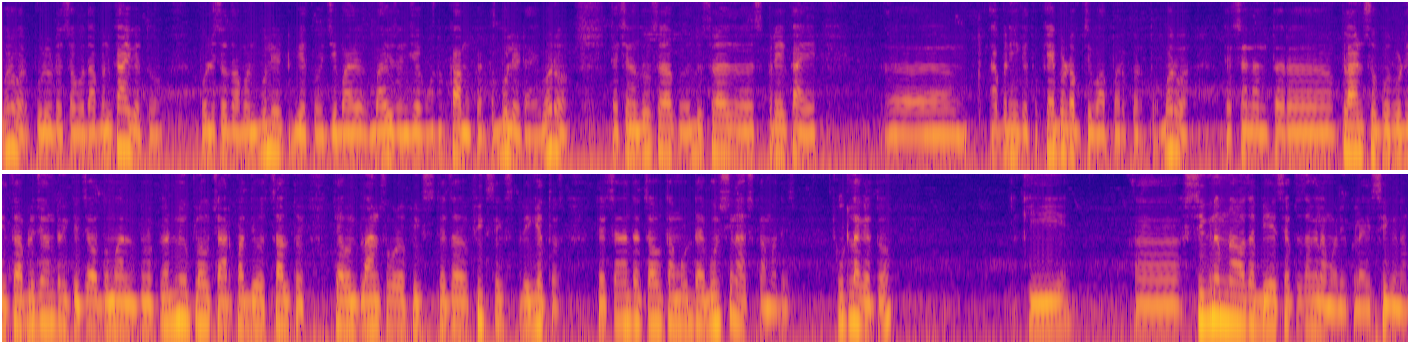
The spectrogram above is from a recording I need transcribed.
बरोबर? पुलिटोसोबत आपण काय घेतो? पोलिसोबत आपण बुलेट घेतो जे बायो बायोसंजय म्हणून काम करतं बुलेट आहे. बरोबर? त्याच्यानंतर दुसरा दुसरा स्प्रे काय आहे? आपण हे घेतो कॅबोटॉपचे वापर करतो बरोबर? त्याच्यानंतर प्लांट सुपरवूड इथं आपलं जनरिक आहे जेव्हा तुम्हाला कंटिन्यू प्लव चार पाच दिवस चालतोय तेव्हा आपण प्लांट सुपरवूड फिक्स त्याचा फिक्स एक स्प्रे घेतोच. त्याच्यानंतर चौथा मुद्दा आहे बुरशीनाशकामध्ये. कुठला घेतो? की सिग्नम नावाचा बी एस एफचा चांगला मॉलिक्युल आहे सिग्नम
